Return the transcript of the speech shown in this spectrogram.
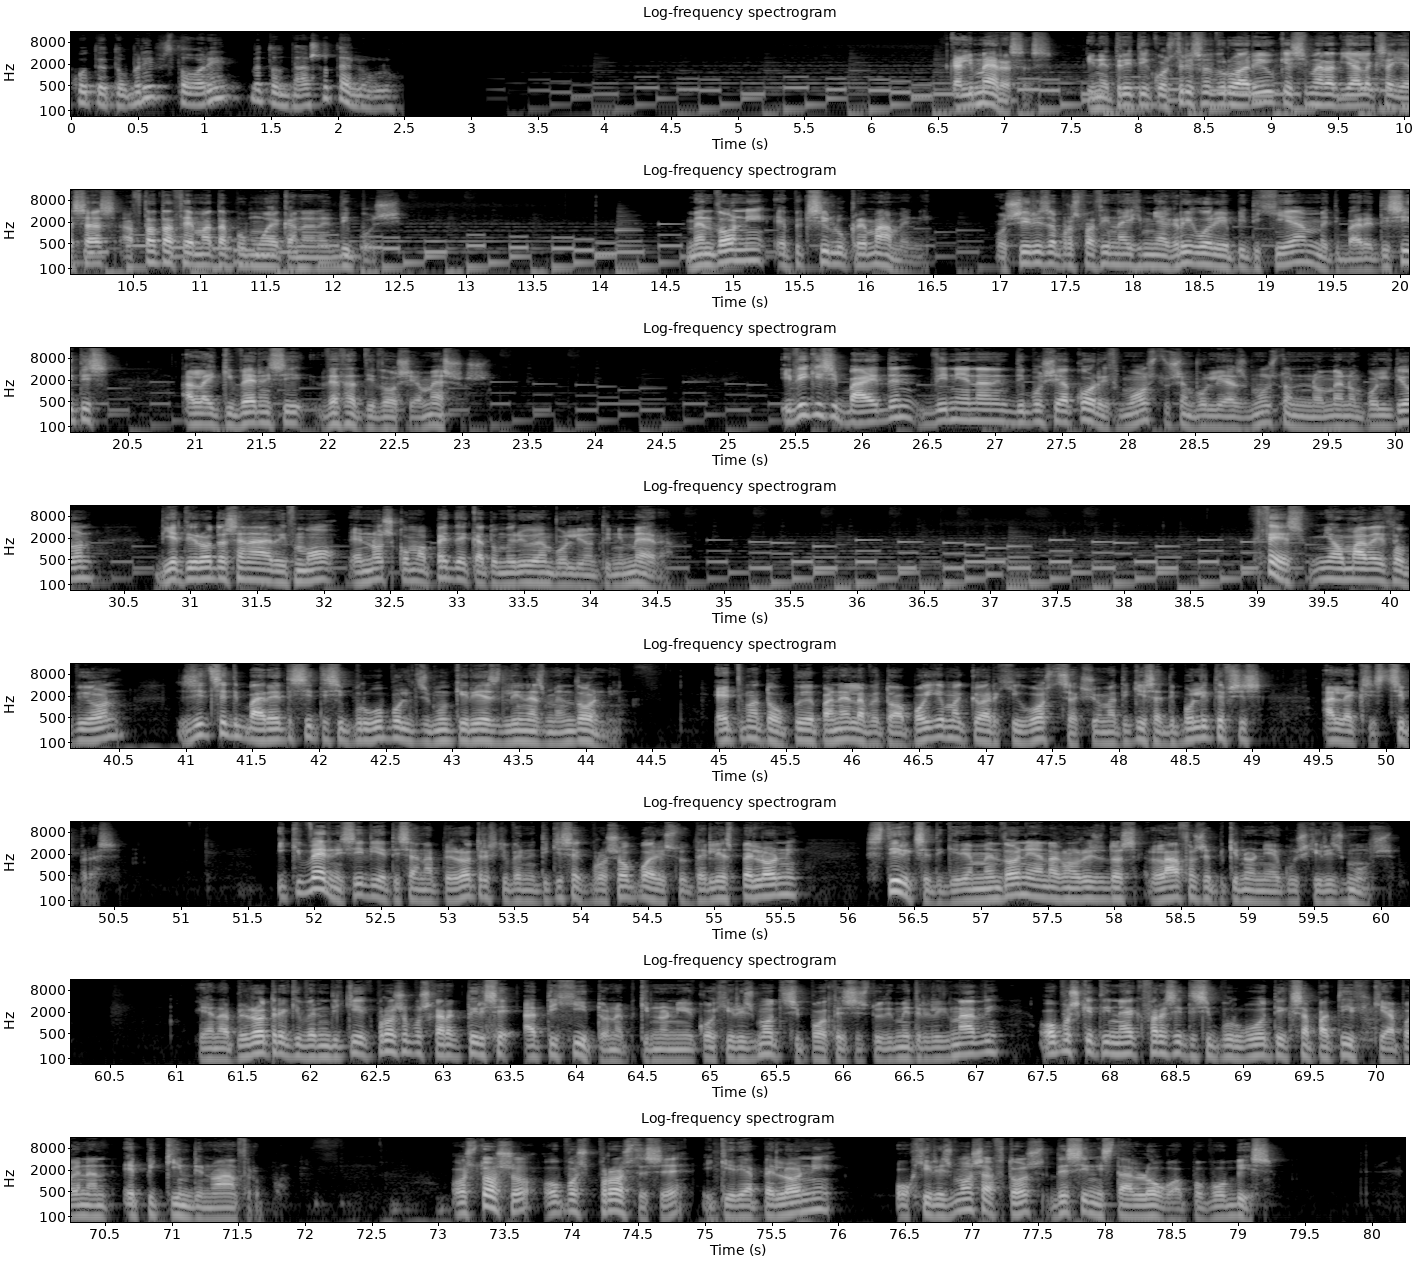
Ακούτε το Brief Story με τον Τάσο Τελούλου. Καλημέρα σας. Είναι 3η 23 Φεβρουαρίου και σήμερα διάλεξα για σας αυτά τα θέματα που μου έκαναν εντύπωση. Μενδώνη επί ξύλου κρεμάμενη. Ο ΣΥΡΙΖΑ προσπαθεί να έχει μια γρήγορη επιτυχία με την παρέτησή της, αλλά η κυβέρνηση δεν θα τη δώσει αμέσως. Η δίκηση Biden δίνει έναν εντυπωσιακό ρυθμό στους εμβολιασμούς των Ηνωμένων Πολιτειών, διατηρώντας ένα αριθμό 1,5 εκατομμυρίου εμβολίων την ημέρα. Χθες, μια ομάδα ηθοποιών ζήτησε την παρέτηση της Υπουργού Πολιτισμού κυρίας Λίνας Μενδώνη. Έτοιμα το οποίο επανέλαβε το απόγευμα και ο αρχηγός της αξιωματικής αντιπολίτευσης Αλέξης Τσίπρας. Η κυβέρνηση, ίδια της αναπληρώτριας κυβερνητικής εκπροσώπου Αριστοτελία Πελώνη, στήριξε την κυρία Μενδώνη αναγνωρίζοντας λάθος επικοινωνιακούς χειρισμούς. Η αναπληρώτρια κυβερνητική εκπρόσωπος χαρακτήρισε ατυχή τον επικοινωνιακό χειρισμό της υπόθεσης του Δημήτρη Λιγνάδη, όπως και την έκφραση της Υπουργού ότι εξαπατήθηκε από έναν επικίνδυνο άνθρωπο. Ωστόσο, όπως πρόσθεσε η κυρία Πελώνη, ο χειρισμός αυτός δεν συνιστά λόγο αποπομπής.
